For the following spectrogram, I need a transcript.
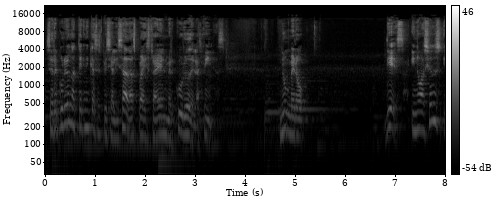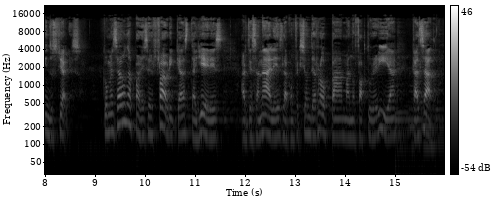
Se recurrieron a técnicas especializadas para extraer el mercurio de las minas. Número 10. Innovaciones industriales. Comenzaron a aparecer fábricas, talleres artesanales, la confección de ropa, manufacturería, calzado.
